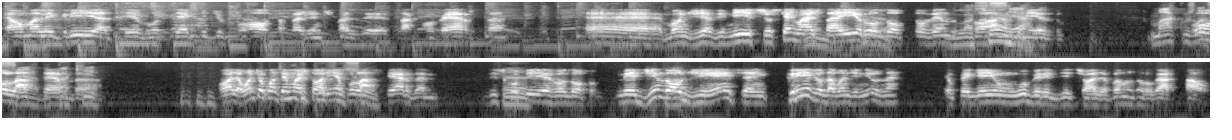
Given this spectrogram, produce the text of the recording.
É uma alegria ter você aqui de volta para a gente fazer essa conversa. É, bom dia, Vinícius. Quem mais está aí, Rodolfo? Estou vendo só mesmo. Marcos Lacerda, tá aqui. Olha, ontem eu contei uma historinha para o Lacerda. Desculpe, é. Rodolfo. Medindo a audiência incrível da Band News, né? Eu peguei um Uber e disse, olha, vamos no lugar tal,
